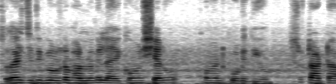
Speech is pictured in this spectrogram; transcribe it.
সো গাইস যদি ভিডিওটা ভালো লাগে লাইক কমেন্ট শেয়ার কমেন্ট করে দিও। So tata.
